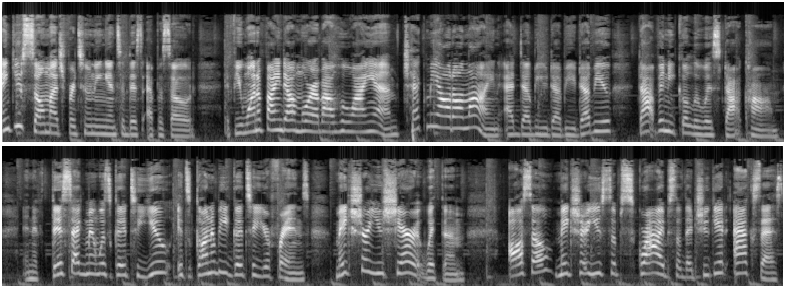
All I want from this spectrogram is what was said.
Thank you so much for tuning into this episode. If you want to find out more about who I am, check me out online at www.vanikalewis.com. And if this segment was good to you, it's going to be good to your friends. Make sure you share it with them. Also, make sure you subscribe so that you get access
